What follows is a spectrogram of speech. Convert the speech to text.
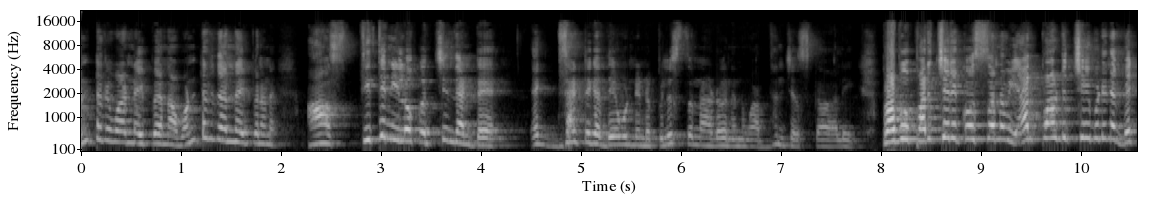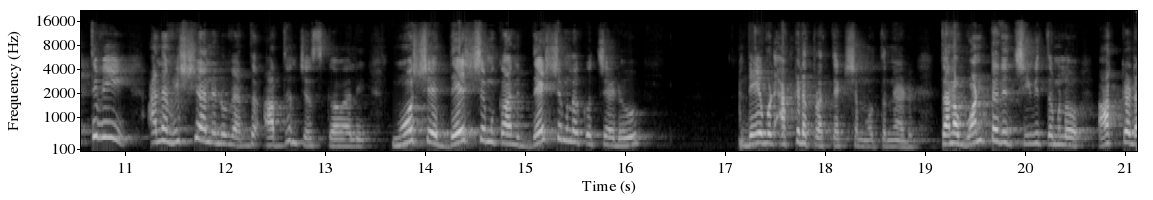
ఒంటరి వాడిని అయిపోయాను ఒంటరి దాన్ని అయిపోయాను ఆ స్థితి నీలోకి వచ్చిందంటే ఎగ్జాక్ట్గా దేవుడు నిన్ను పిలుస్తున్నాడు అని నువ్వు అర్థం చేసుకోవాలి. ప్రభు పరిచయ కోసం నువ్వు ఏర్పాటు చేయబడిన వ్యక్తివి అన్న విషయాన్ని నువ్వు అర్థం అర్థం చేసుకోవాలి. మోసే దేశము కాని దేశంలోకి వచ్చాడు. దేవుడు అక్కడ ప్రత్యక్షమవుతున్నాడు. తన ఒంటరి జీవితంలో అక్కడ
